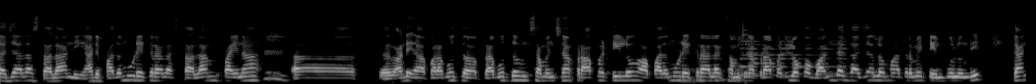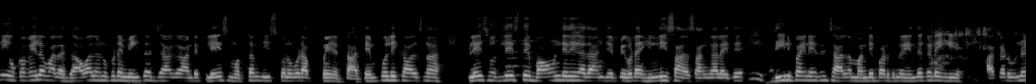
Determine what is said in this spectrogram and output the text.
గజాల స్థలాన్ని అంటే పదమూడు ఎకరాల స్థలం పైన ఆ అంటే ఆ ప్రభుత్వ ప్రభుత్వం సంబంధించిన ప్రాపర్టీలో ఆ పదమూడు ఎకరాలకు సంబంధించిన ప్రాపర్టీలో ఒక వంద గజాల్లో మాత్రమే టెంపుల్ ఉంది. కానీ ఒకవేళ వాళ్ళకి కావాలనుకుంటే మిగతా జాగా అంటే ప్లేస్ మొత్తం తీసుకొని కూడా టెంపుల్కి కావాల్సిన ప్లేస్ వదిలేస్తే బాగుండేది కదా అని చెప్పి కూడా హిందీ సంఘాలు అయితే దీనిపైన అయితే చాలా మండిపడుతున్నారు. ఎందుకంటే అక్కడ ఉన్న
